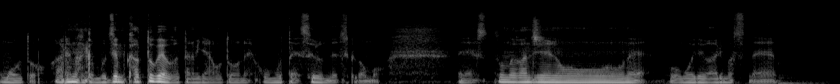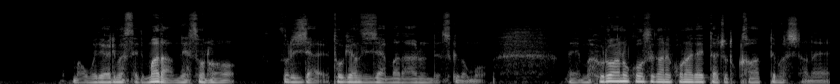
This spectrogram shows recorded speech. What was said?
う思うと、あれなんかもう全部買っとけばよかったみたいなことをね、思ったりするんですけども、ね、そんな感じのね、思い出がありますね。まあ思い出がありますね。まだね、その、それ自体、東京ハンズ自体はまだあるんですけども、ね、まあフロアのコースがね、この間行ったらちょっと変わってましたね。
